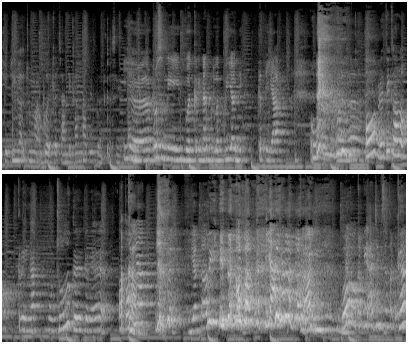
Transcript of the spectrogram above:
Jadi nggak cuma buat kecantikan tapi buat kesehatan. iya terus nih buat keringat berlebih yang di ketiak Oh, oh berarti kalau keringat muncul tuh gara-gara ototnya iya kali ketiaknya tegang. Wow, ketiak aja bisa tegang.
